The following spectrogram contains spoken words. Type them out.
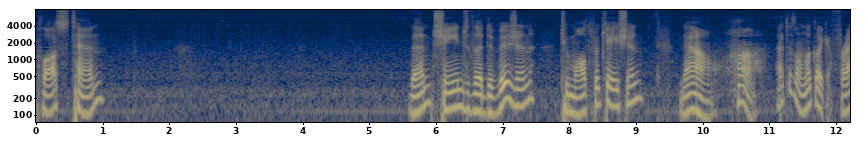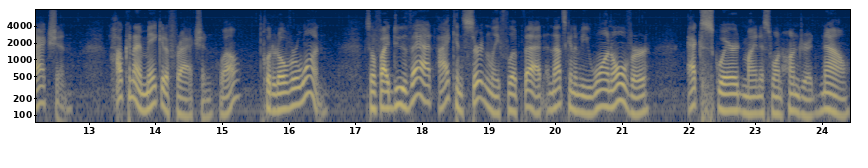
plus 10. Then change the division to multiplication. Now, huh, that doesn't look like a fraction. How can I make it a fraction? Well, put it over 1. So if I do that, I can certainly flip that, and that's going to be 1 over x squared minus 100. Now,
